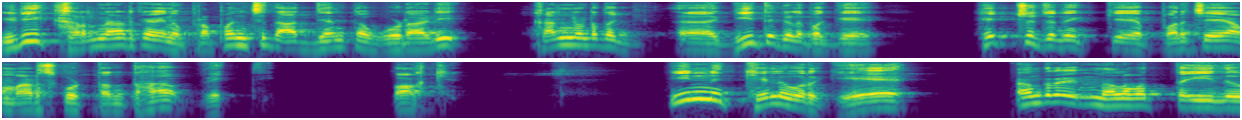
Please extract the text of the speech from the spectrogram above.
ಇಡೀ ಕರ್ನಾಟಕ ಏನು ಪ್ರಪಂಚದಾದ್ಯಂತ ಓಡಾಡಿ ಕನ್ನಡದ ಗೀತೆಗಳ ಬಗ್ಗೆ ಹೆಚ್ಚು ಜನಕ್ಕೆ ಪರಿಚಯ ಮಾಡಿಸ್ಕೊಟ್ಟಂತಹ ವ್ಯಕ್ತಿ. ಓಕೆ. ಇನ್ನು ಕೆಲವರಿಗೆ ಅಂದರೆ ನಲವತ್ತೈದು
